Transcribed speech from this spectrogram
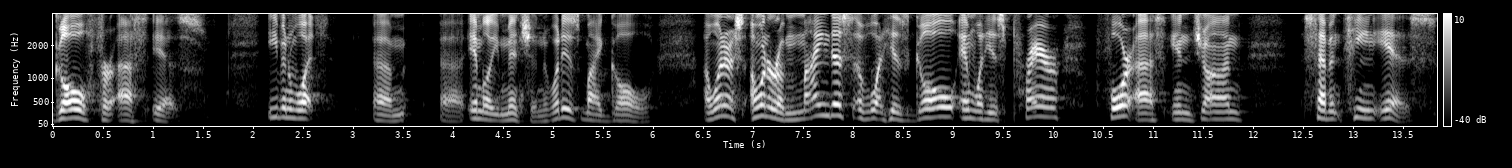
goal for us is. Even what um, uh, Emily mentioned what is my goal? I want, to, I want to remind us of what his goal and what his prayer for us in John 17 is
